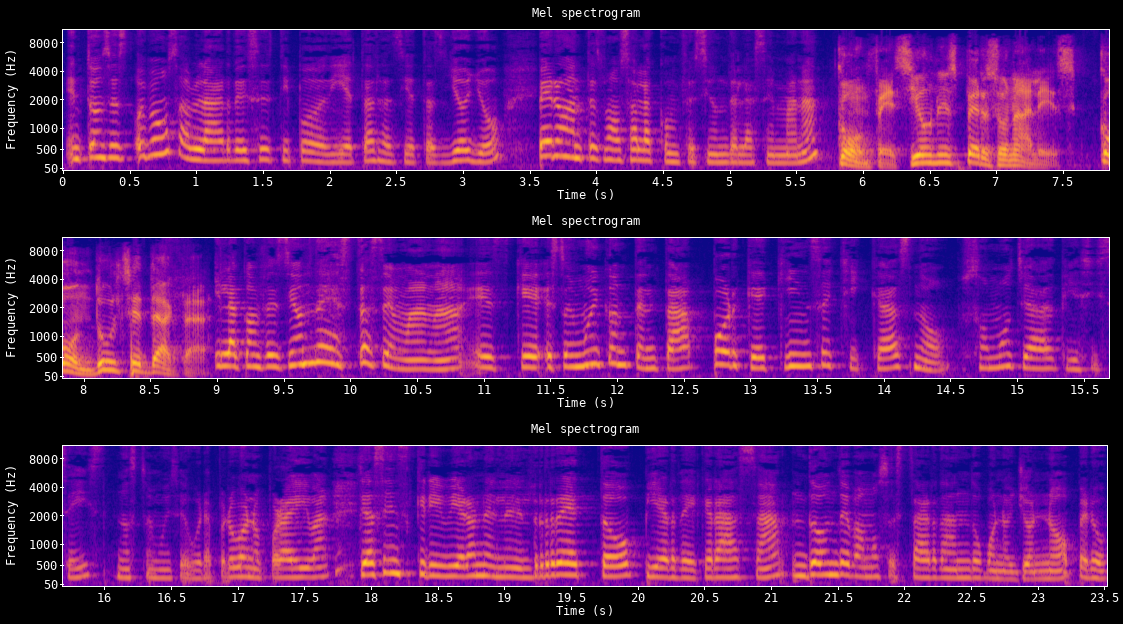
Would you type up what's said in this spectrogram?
Entonces, hoy vamos a hablar de ese tipo de dietas, las dietas yo-yo, pero antes vamos a la confesión de la semana. Confesiones personales con Dulce Dacta. Y la confesión de esta semana es que estoy muy contenta porque 15 chicas, no, somos ya 16, no estoy muy segura, pero bueno, por ahí van, ya se inscribieron en el reto Pierde Grasa, donde vamos a estar dando, bueno, yo no, pero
